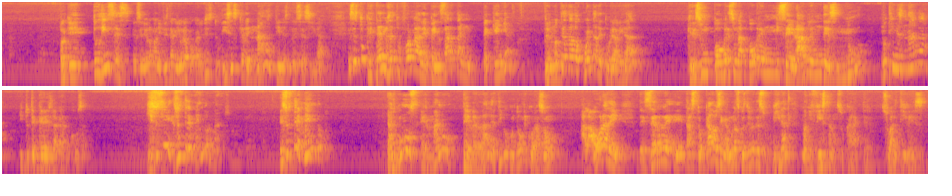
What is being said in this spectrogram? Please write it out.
Porque tú dices, el Señor lo manifiesta en el libro de Apocalipsis, tú dices que de nada tienes necesidad. Ese es tu criterio, esa es tu forma de pensar tan pequeña, pero no te has dado cuenta de tu realidad. Que eres un pobre, es una pobre, un miserable, un desnudo. No tienes nada y tú te crees la gran cosa. Y eso sí, eso es tremendo, hermanos. Eso es tremendo. Y algunos, hermano, de verdad les digo con todo mi corazón, a la hora de, ser eh, trastocados en algunas cuestiones de su vida, manifiestan su carácter, su altivez.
